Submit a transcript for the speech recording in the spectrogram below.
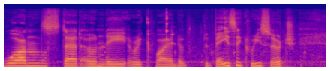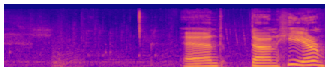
ones that only require the, the basic research. And down here,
